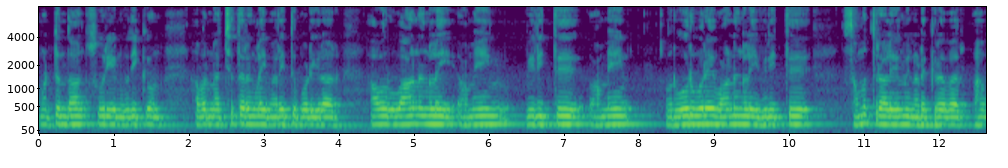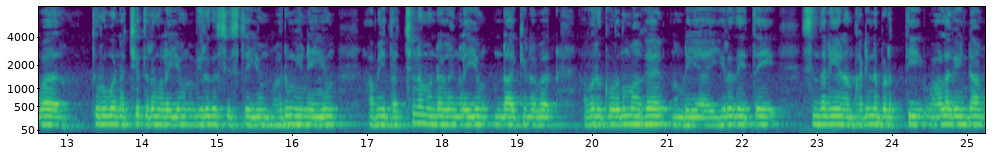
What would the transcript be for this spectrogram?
மட்டும்தான் சூரியன் உதிக்கும். அவர் நட்சத்திரங்களை மறைத்து போடுகிறார். அவர் வானங்களை அமேன் விரித்து அமேன். அவர் ஒருவரே வானங்களை விரித்து சமுத்திர அலையுமே நடக்கிறவர். அவர் துருவ நட்சத்திரங்களையும் மிருகசிஸ்தையும் அருமீனையும் அமை தட்சண மண்டலங்களையும் உண்டாக்கினவர். அவருக்கு விரோதமாக நம்முடைய இருதயத்தை சிந்தனையை நாம் கடினப்படுத்தி வாழ வேண்டாம்.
